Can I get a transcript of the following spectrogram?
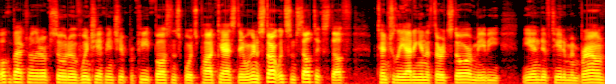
Welcome back to another episode of Win Championship Repeat Boston Sports Podcast. And we're going to start with some Celtics stuff, potentially adding in a third star, maybe the end of Tatum and Brown.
